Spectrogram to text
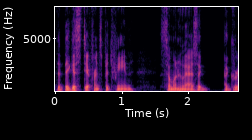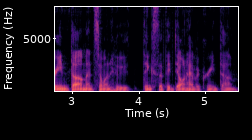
the biggest difference between someone who has a, a green thumb and someone who thinks that they don't have a green thumb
